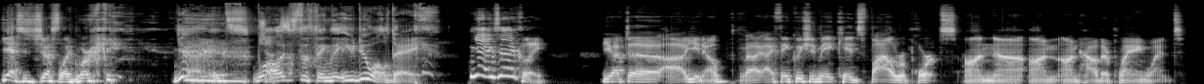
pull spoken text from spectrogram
yes, it's just like working. yeah it's well it's the thing that you do all day yeah, exactly. You have to, uh, you know, I, I think we should make kids file reports on uh, on on how their playing went.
